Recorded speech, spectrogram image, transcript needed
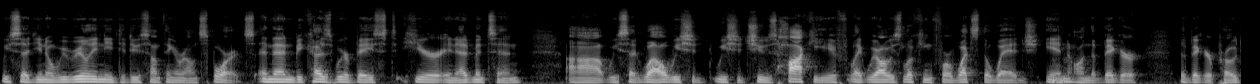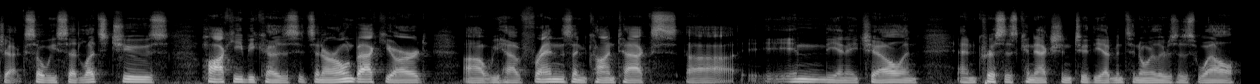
We said, you know, we really need to do something around sports, and then because we're based here in Edmonton, uh, we said, well, we should we should choose hockey. If like we're always looking for what's the wedge in on the bigger the bigger projects. So we said, let's choose hockey because it's in our own backyard. Uh, we have friends and contacts uh, in the NHL, and and Kris's connection to the Edmonton Oilers as well.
